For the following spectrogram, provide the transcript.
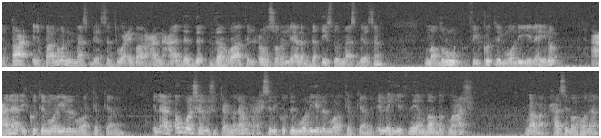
القاع القانون ال mass percent هو عبارة عن عدد ذرات العنصر اللي أنا بدي اقيس له ال mass percent مضروب في الكتلة المولية له على الكتلة المولية للمركب كامل. الآن أول شغله شو بتعملها؟ روح أحسب الكتلة المولية للمركب كامل اللي هي 2 ضرب 12 ما بعرف حاسبها هنا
